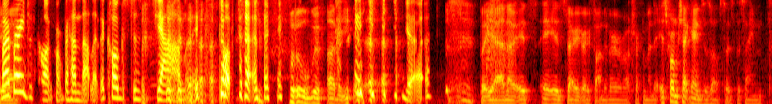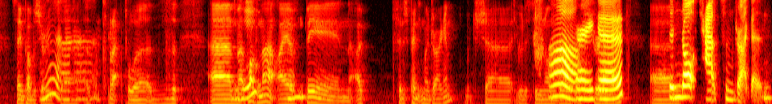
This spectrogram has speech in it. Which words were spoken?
But My yeah, brain just can't comprehend that. Like the cogs just jam and they just stop turning. full with honey. yeah. but yeah, no, it's it is very very fun. I very much recommend it. It's from Czech Games as well, so it's the same same publisher as, uh, as Yeah. Trap Words. Um, Yeah. Apart from that, I have been I've finished painting my dragon, which uh, you would have seen on Oh, the Very stream. good. Um, The not handsome dragon.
